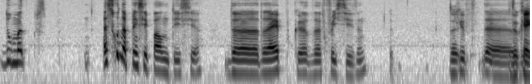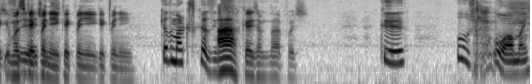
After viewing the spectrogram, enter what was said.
de uma. A segunda principal notícia da, da época da free season. Do- que- da- Do que é mas o free que é que vem aí? O que é que vem aí? O que é que vem aí? Que é o de Marcus Cousins. Ah, ok, já me dá, pois. que os- o homem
